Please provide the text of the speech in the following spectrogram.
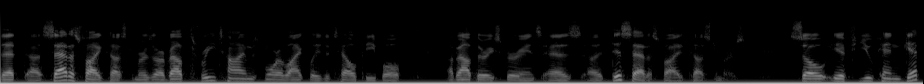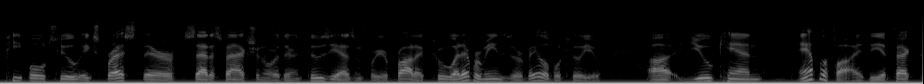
that uh, satisfied customers are about three times more likely to tell people about their experience as uh, dissatisfied customers. So if you can get people to express their satisfaction or their enthusiasm for your product through whatever means are available to you, uh, you can amplify the effect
